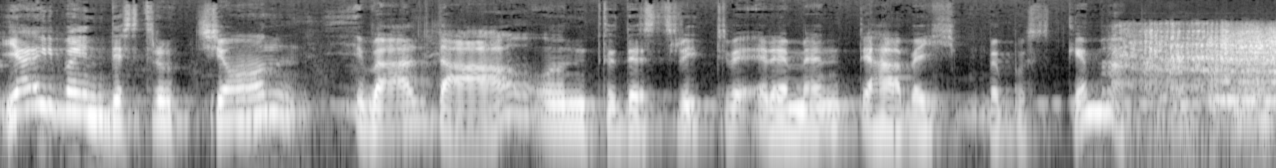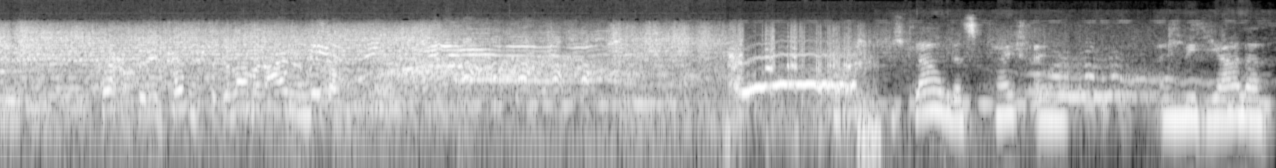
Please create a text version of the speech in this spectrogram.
Ja, ich war in Destruktion überall da und destruktive Elemente habe ich bewusst gemacht. Für die fünfte genommen, einen Meter. Ich glaube, dass Pfeif ein, ein medialer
